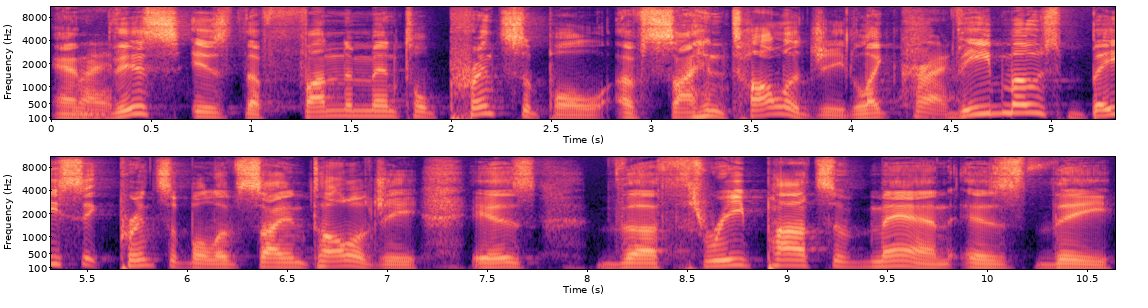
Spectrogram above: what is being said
And Right. this is the fundamental principle of Scientology. Like Correct. the most basic principle of Scientology is the three parts of man is the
